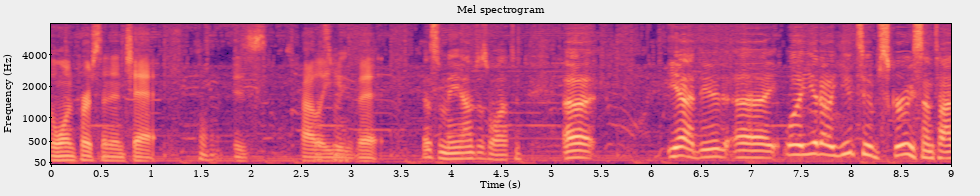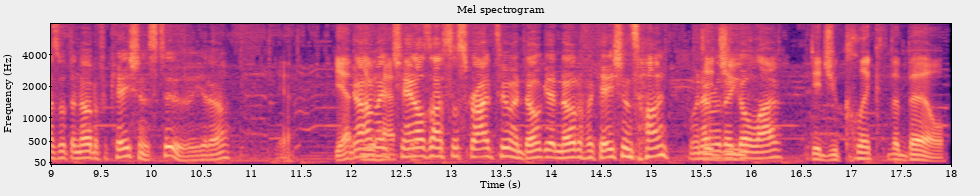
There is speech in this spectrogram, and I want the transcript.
The one person in chat is probably you. Vet. That's me. I'm just watching. Uh, yeah, dude. Uh, well, you know, YouTube's screwy sometimes with the notifications too. You know. Yeah. Yeah. You know how many channels I'm subscribed to and don't get notifications on whenever Did they you- go live? Did you click the bell?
